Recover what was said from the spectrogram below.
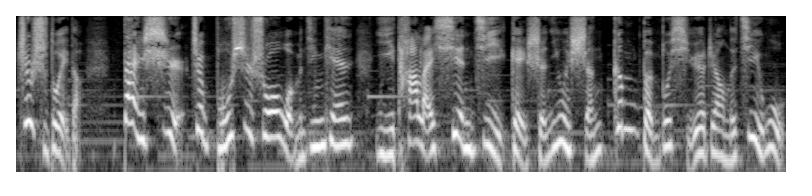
这是对的。但是这不是说我们今天以它来献祭给神，因为神根本不喜悦这样的祭物。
